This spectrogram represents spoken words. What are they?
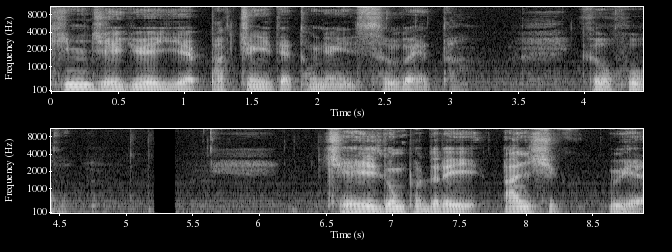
김재규에 의해 박정희 대통령이 서거했다. 그 후 제1동포들의 안식 위해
